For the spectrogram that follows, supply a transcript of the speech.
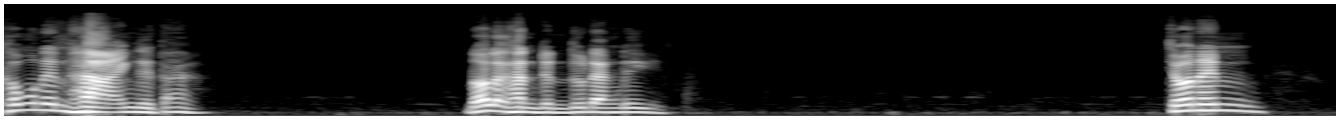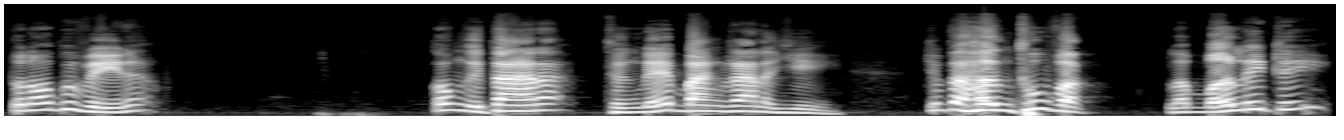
Không nên hại người ta. Đó là hành trình tôi đang đi. Cho nên tôi nói quý vị đó Con người ta đó, Thượng đế ban ra là gì? Chúng ta hơn thú vật Là bởi lý trí.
